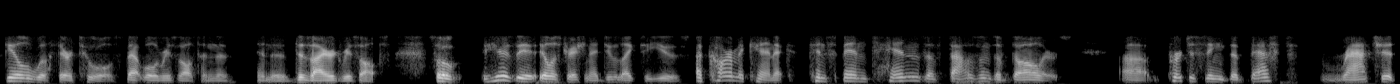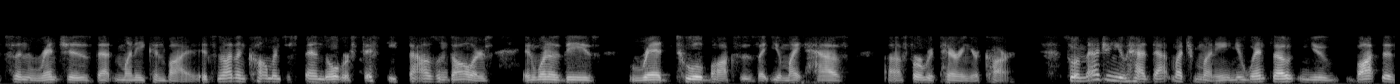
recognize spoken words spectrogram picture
skill with their tools that will result in the in the desired results. So here's the illustration I do like to use. A car mechanic can spend tens of thousands of dollars uh, purchasing the best ratchets and wrenches that money can buy. It's not uncommon to spend over $50,000 in one of these red toolboxes that you might have uh, for repairing your car. So imagine you had that much money and you went out and you bought this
